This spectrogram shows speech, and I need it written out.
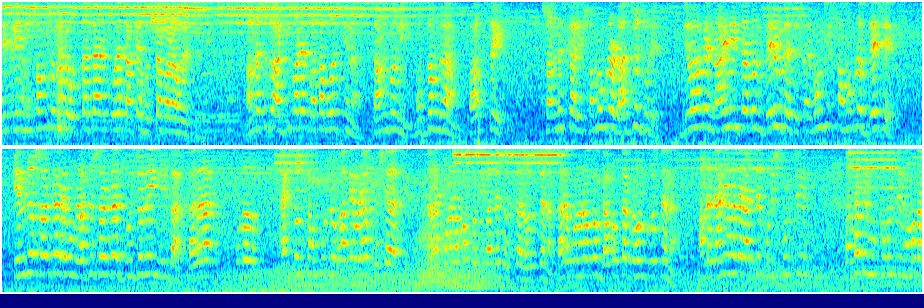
যে কি নৃশংসভাবে অত্যাচার করে তাকে হত্যা করা হয়েছে। আমরা শুধু আরজি করের কথা বলছি না, কামদনি, মধ্যমগ্রাম, পার্ক স্ট্রিট সন্দেশকারী সমগ্র রাজ্য জুড়ে যেভাবে নারী নির্যাতন বেড়ে উঠেছে এবং কি সমগ্র দেশে কেন্দ্র সরকার এবং রাজ্য সরকার দুজনেই নির্বাক। তারা পুরো একদম সম্পূর্ণভাবে ওরা বসে আছে। তারা কোনো রকম প্রতিবাদে সোচ্চার হচ্ছে না। তারা কোনো রকম ব্যবস্থা গ্রহণ করছে না। আমরা জানি আমাদের রাজ্যের পুলিশ মন্ত্রী, তথাপি মুখ্যমন্ত্রী মমতা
